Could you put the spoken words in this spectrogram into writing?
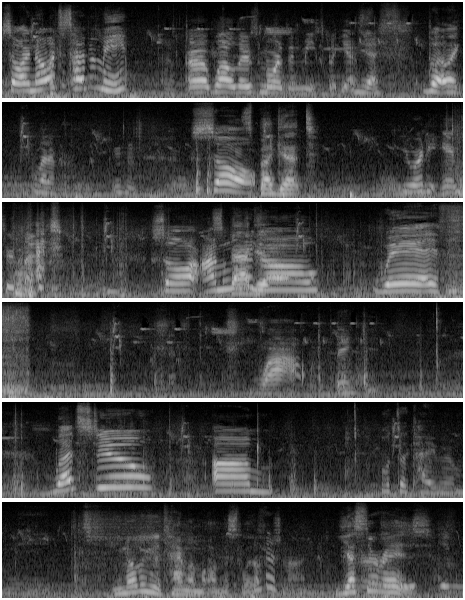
So I know it's a type of meat, Uh, well, there's more than meat, but yes. Yes. but like whatever. Mm-hmm. So Spaghetti. You already answered that. so I'm Spaghetti. gonna go with. Wow. Thank you. Let's do. Um. What's a type of meat? You know there's a time limit on this list. No, there's not. Yes, there is. Chicken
